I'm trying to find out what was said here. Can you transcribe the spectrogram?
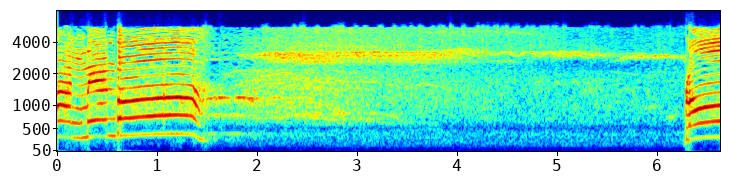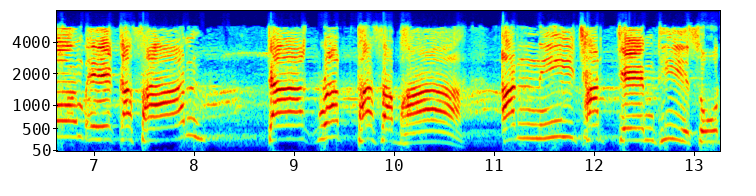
ตั้งแมนบอ ปลอมเอกสารจากรัฐสภา อันนี้ชัดเจนที่สุด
